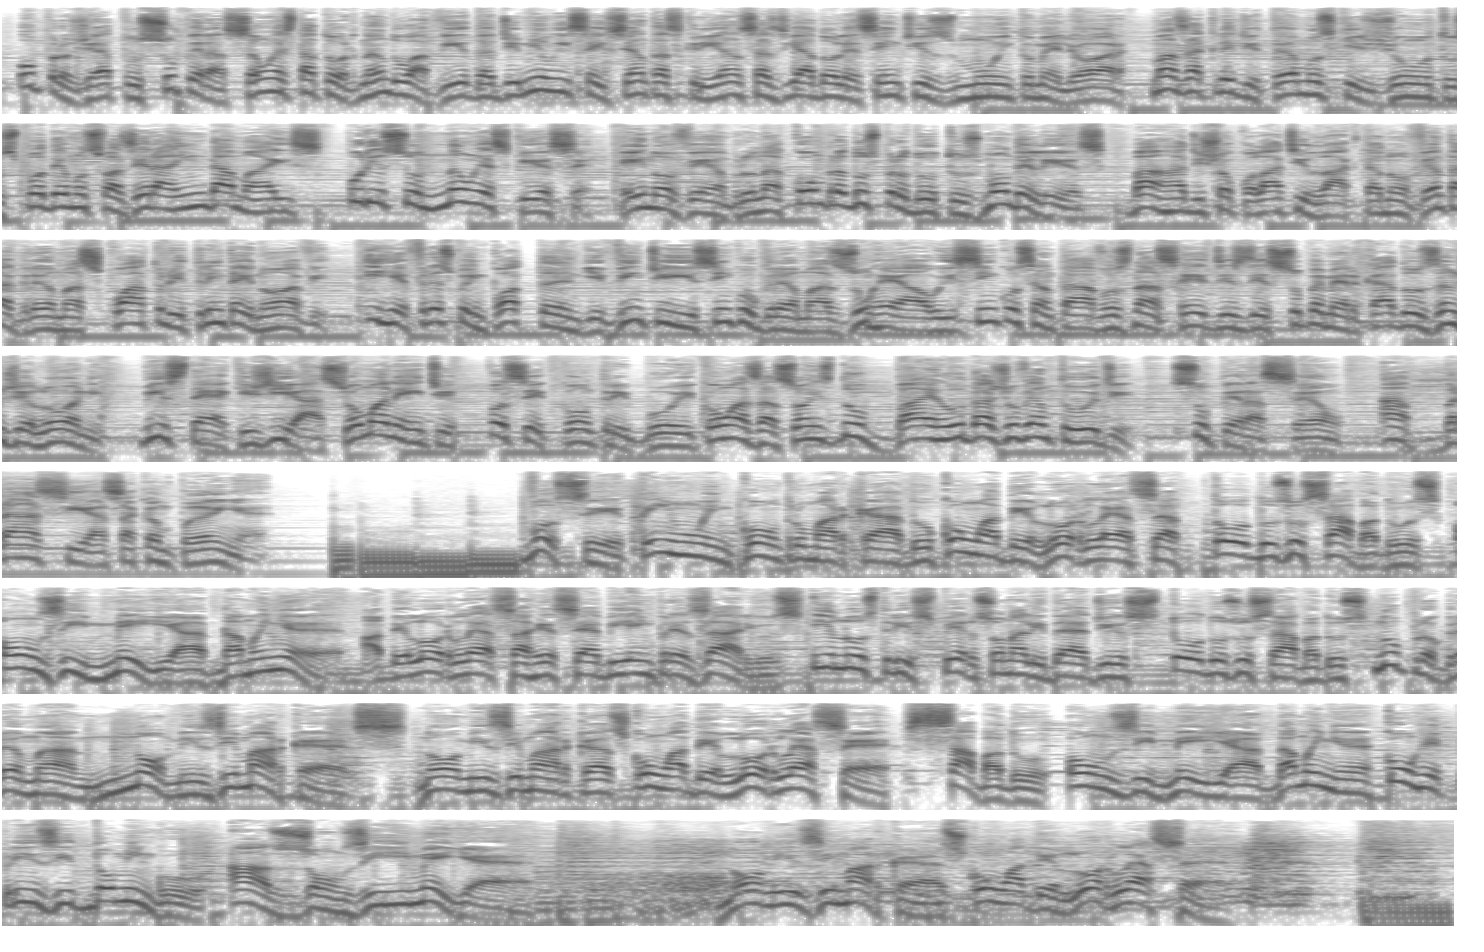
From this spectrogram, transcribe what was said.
O projeto Superação está tornando a vida de 1.600 crianças e adolescentes muito melhor, mas acreditamos que juntos podemos fazer ainda mais. Por isso, não esqueça: em novembro, na compra dos produtos Mondelez, barra de chocolate Lacta 90 gramas, 4,39 e refresco em pó Tang 25 gramas, R$ 1,05 nas redes de supermercados Angelone, Bistec, Giasse ou Manente, você contribui com as ações do bairro da Juventude. Superação. Abrace essa campanha campanha. Você tem um encontro marcado com Adelor Lessa todos os sábados, 11 e meia da manhã. Adelor Lessa recebe empresários, ilustres personalidades todos os sábados no programa Nomes e Marcas. Nomes e Marcas com Adelor Lessa, sábado, 11 e meia da manhã, com reprise domingo, às 11 e meia. Nomes e Marcas com Adelor Lessa.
